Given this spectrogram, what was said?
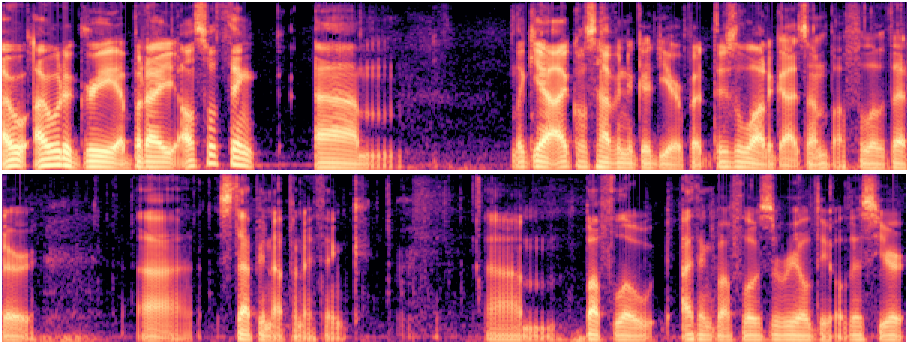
I, w- I would agree, but I also think, um, like, yeah, Eichel's having a good year, but there's a lot of guys on Buffalo that are uh, stepping up, and I think um, Buffalo, I think Buffalo's the real deal this year.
